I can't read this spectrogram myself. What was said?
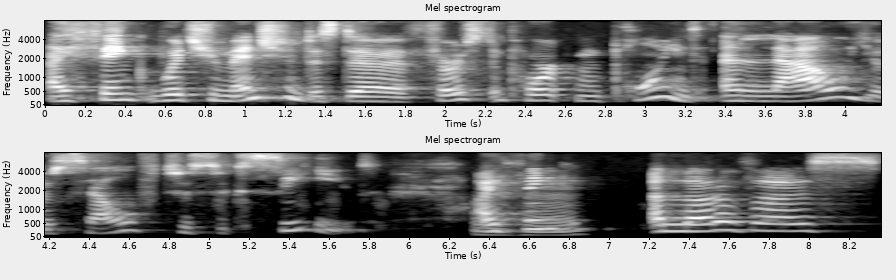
I think what you mentioned is the first important point. Allow yourself to succeed. Mm-hmm. I think a lot of us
